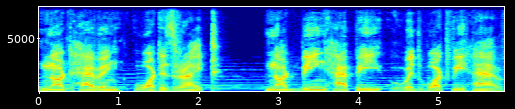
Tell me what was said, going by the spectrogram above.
not having what is right, not being happy with what we have.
